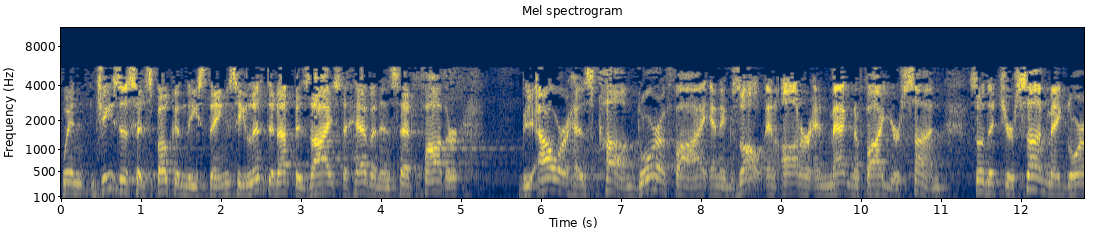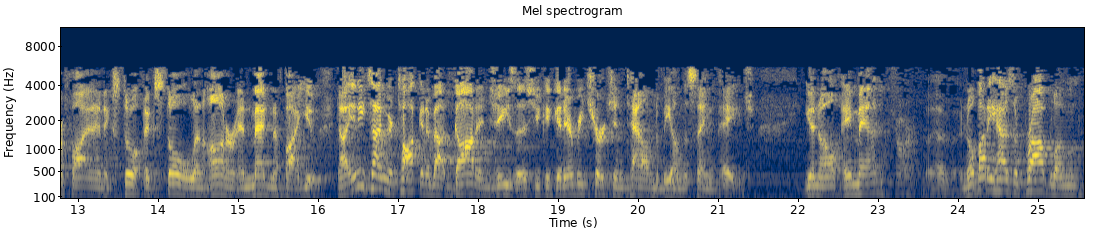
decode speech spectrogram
when Jesus had spoken these things, he lifted up his eyes to heaven and said, Father, the hour has come. Glorify and exalt and honor and magnify your Son, so that your Son may glorify and extol, extol and honor and magnify you. Now, anytime you're talking about God and Jesus, you could get every church in town to be on the same page. You know, amen? Sure. Uh, nobody has a problem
